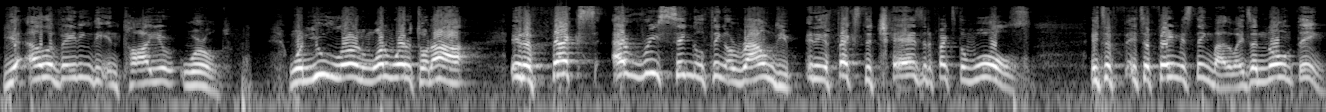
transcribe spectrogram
you're elevating the entire world. When you learn one word of Torah, it affects every single thing around you. It affects the chairs, it affects the walls. It's a, it's a famous thing, by the way. It's a known thing.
